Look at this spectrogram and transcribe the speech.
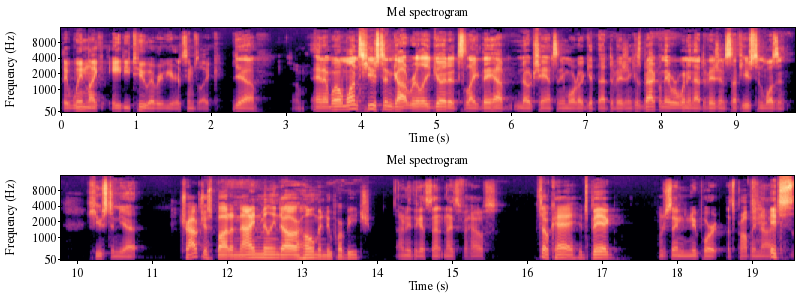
They win like eighty-two every year. It seems like yeah. So. And uh, when once Houston got really good, it's like they have no chance anymore to get that division. Because back when they were winning that division stuff, Houston wasn't Houston yet. Trout just bought a $9 million home in Newport Beach. I don't even think that's that nice of a house. It's okay. It's big. I'm just saying in Newport, that's probably not. It's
